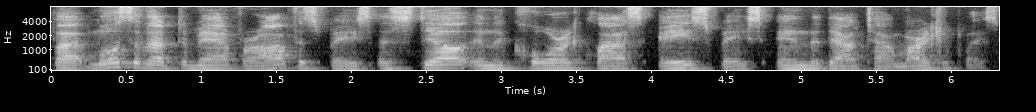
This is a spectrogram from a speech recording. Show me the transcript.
But most of that demand for office space is still in the core class A space in the downtown marketplace.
